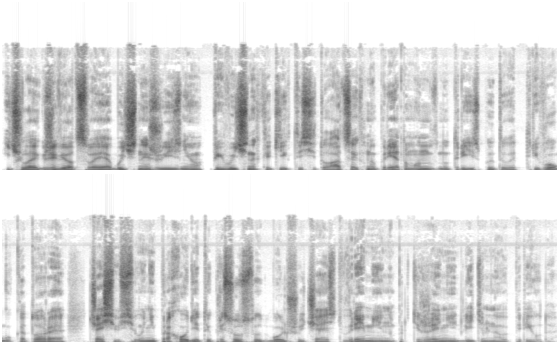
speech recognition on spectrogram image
и человек живет своей обычной жизнью, в привычных каких-то ситуациях, но при этом он внутри испытывает тревогу, которая чаще всего не проходит и присутствует большую часть времени на протяжении длительного периода.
